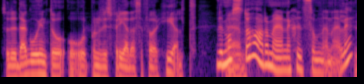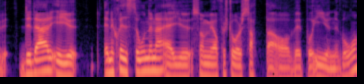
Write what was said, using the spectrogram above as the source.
Så det där går ju inte att, att på något vis freda sig för helt. Vi måste ha de här energizonerna, eller? Det där är ju, energizonerna är ju som jag förstår satta av på EU-nivå.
